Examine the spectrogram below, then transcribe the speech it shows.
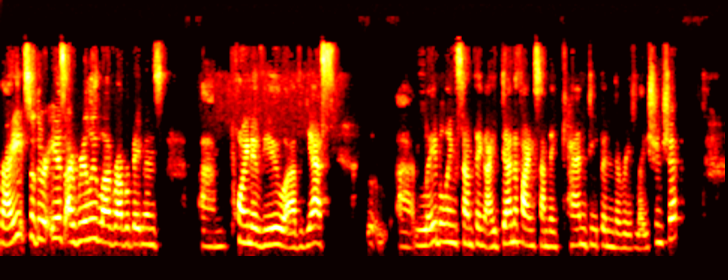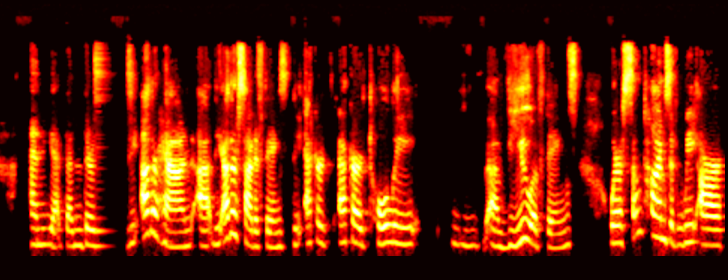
right? So there is, I really love Robert Bateman's um, point of view of yes, uh, labeling something, identifying something can deepen the relationship. And yet then there's the other hand, uh, the other side of things, the Eckhart, Eckhart Tolle uh, view of things, where sometimes if we are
